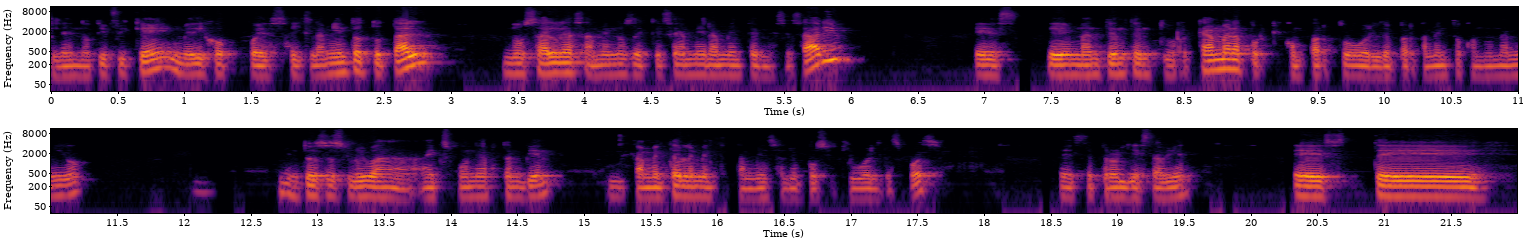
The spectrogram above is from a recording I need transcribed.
le notifiqué y me dijo, pues aislamiento total, no salgas a menos de que sea meramente necesario. Este, mantente en tu recámara porque comparto el departamento con un amigo. Entonces lo iba a exponer también. Lamentablemente también salió positivo el después. Este, pero ya está bien. Este,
